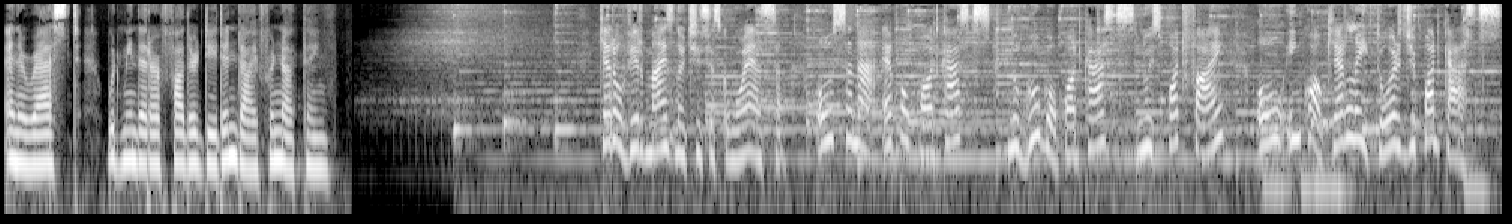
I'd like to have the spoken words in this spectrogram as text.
An arrest would mean that our father didn't die for nothing. Quer ouvir mais notícias como essa? Ouça na Apple Podcasts, no Google Podcasts, no Spotify ou em qualquer leitor de podcasts.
